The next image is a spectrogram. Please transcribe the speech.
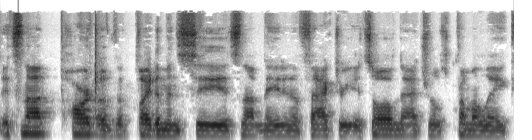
It's not part of the vitamin C. It's not made in a factory. It's all natural from a lake.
